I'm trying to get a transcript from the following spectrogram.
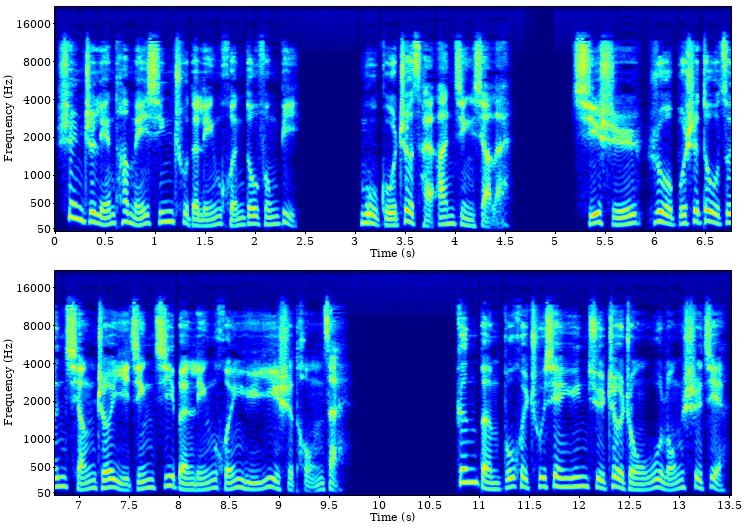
甚至连他眉心处的灵魂都封闭。木谷这才安静下来。其实，若不是斗尊强者已经基本灵魂与意识同在，根本不会出现晕去这种乌龙事件。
